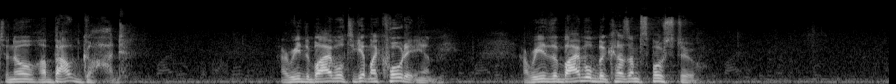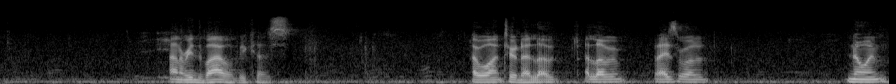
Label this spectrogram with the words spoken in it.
to know about God. I read the Bible to get my quota in. I read the Bible because I'm supposed to. I don't read the Bible because I want to and I love I love him. I just want to know him,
